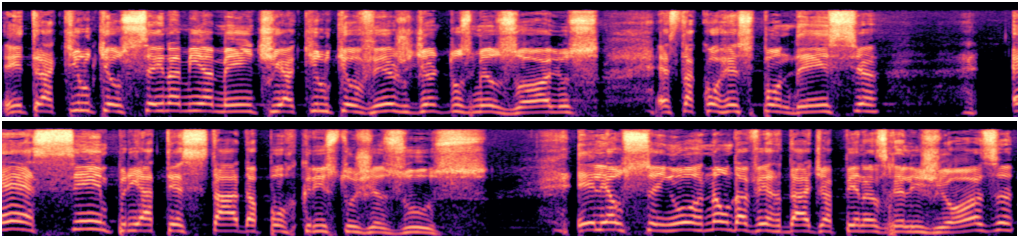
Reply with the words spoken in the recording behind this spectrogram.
entre aquilo que eu sei na minha mente e aquilo que eu vejo diante dos meus olhos, esta correspondência é sempre atestada por Cristo Jesus. Ele é o Senhor não da verdade apenas religiosa,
